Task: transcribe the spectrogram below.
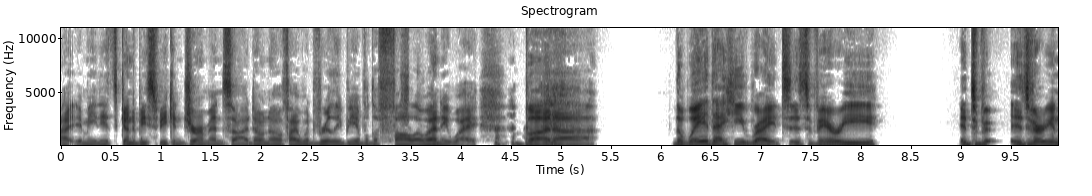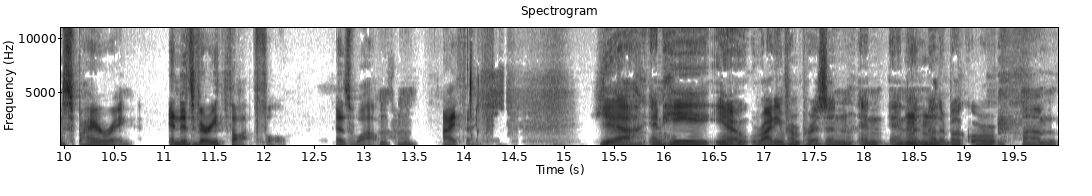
I mean, it's going to be speaking German, so I don't know if I would really be able to follow anyway. But uh, the way that he writes is very, it's it's very inspiring and it's very thoughtful as well. Mm-hmm. I think. Yeah, and he, you know, writing from prison, and in mm-hmm. another book, or um,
